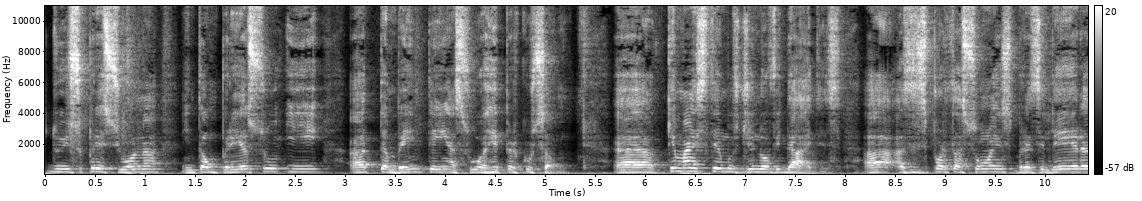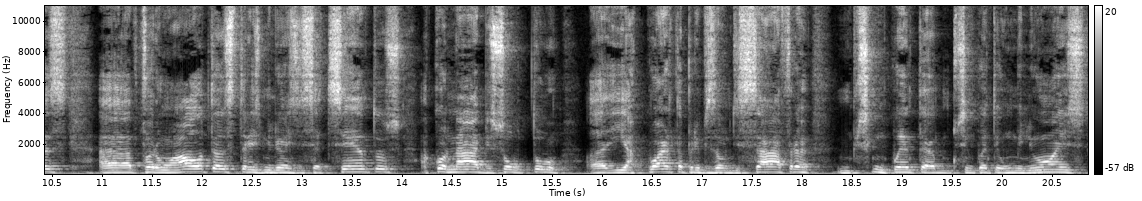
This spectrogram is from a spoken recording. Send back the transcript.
Tudo isso pressiona então o preço e uh, também tem a sua repercussão. O uh, ah, que mais temos de novidades? Uh, as exportações brasileiras uh, foram altas, 3 milhões e 700. A Conab soltou aí a quarta previsão de safra, 50, 51 milhões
